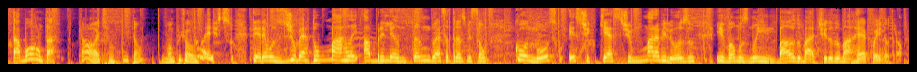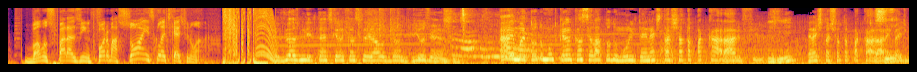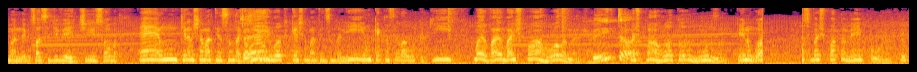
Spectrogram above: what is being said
tá bom ou não tá? tá ótimo. Então, vamos pro jogo. Então é isso. Teremos Gilberto Marley abrilhantando essa transmissão conosco, este cast maravilhoso. E vamos no embalo do batido do Marreco aí, Neutral. Vamos para as informações, Clutchcast no ar. Eu vi as militantes querendo cancelar o Dan Bilzer. Ai, mas todo mundo querendo cancelar todo mundo. A internet tá chata pra caralho, filho. Uhum. A internet tá chata pra caralho. Sim. Ao invés de, mano, nego só se divertir, só. É, um querendo chamar a atenção daqui, É. o outro quer chamar a atenção dali, um quer cancelar o outro aqui. Mano, vai, vai chupar uma rola, mano. Vai Eita! chupar uma rola todo mundo, mano. Quem não gosta, vai chupar também, porra. Eu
